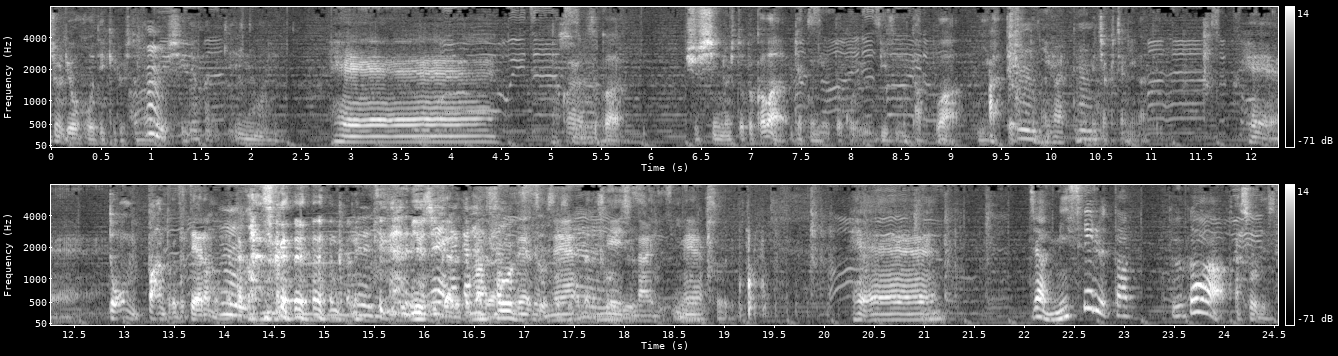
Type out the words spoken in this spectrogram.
ちろん両方できる人うん、もいるし、両方できる人もいる、へえ宝塚出身の人とかは逆に言うとこういうリズムタップは苦手。とか、うん。苦手。うん。めちゃくちゃ苦手。へえ。ドンパンとか絶対やらんもんね、うん。宝塚でなんかミねミュージカルとか。まあそうですよね。イメージないですね。へえ。じゃあ見せるタップがあそうです。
